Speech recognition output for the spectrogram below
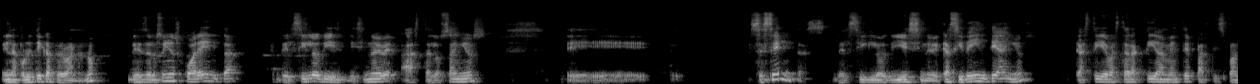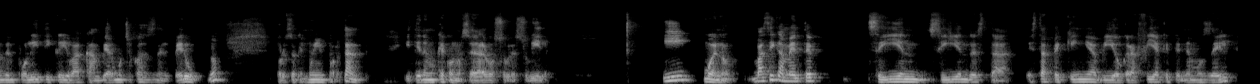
en la política peruana, ¿no? Desde los años 40 del siglo XIX hasta los años eh, 60 del siglo XIX, casi 20 años, Castilla va a estar activamente participando en política y va a cambiar muchas cosas en el Perú, ¿no? Por eso es muy importante y tenemos que conocer algo sobre su vida. Y bueno, básicamente, siguiendo, esta, pequeña biografía que tenemos de él,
